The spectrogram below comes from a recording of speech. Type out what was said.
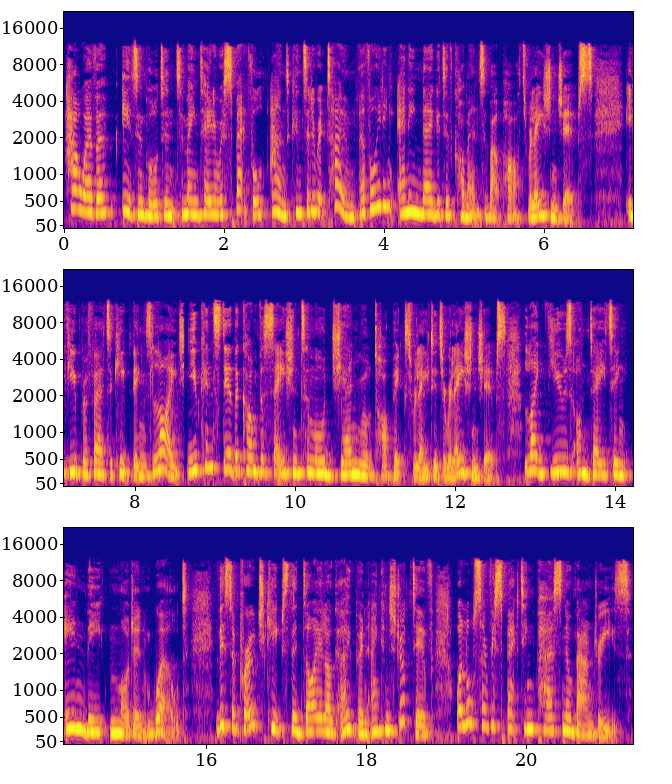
However, it's important to maintain a respectful and considerate tone, avoiding any negative comments about past relationships. If you prefer to keep things light, you can steer the conversation to more general topics related to relationships, like views on dating in the modern world. This approach keeps the dialogue open and constructive while also respecting personal boundaries.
